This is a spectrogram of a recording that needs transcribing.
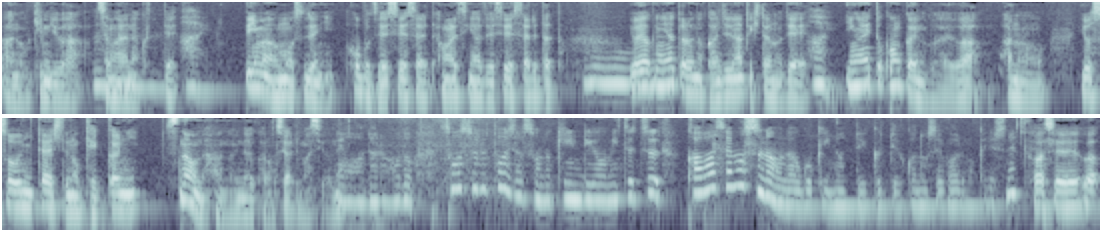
あの金利は下がらなくて、はい、で今はもうすでにほぼ是正されて上がりすぎが是正されたと。ようやくニュートラルな感じになってきたので、はい、意外と今回の場合はあの予想に対しての結果に素直な反応になる可能性ありますよね。あなるほどそうするとじゃあその金利を見つつ為替も素直な動きになっていくっていう可能性があるわけですね。為替は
